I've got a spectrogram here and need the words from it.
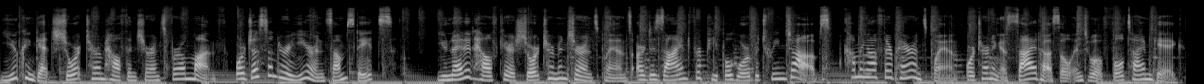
you can get short term health insurance for a month or just under a year in some states. United Healthcare short term insurance plans are designed for people who are between jobs, coming off their parents' plan, or turning a side hustle into a full time gig.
